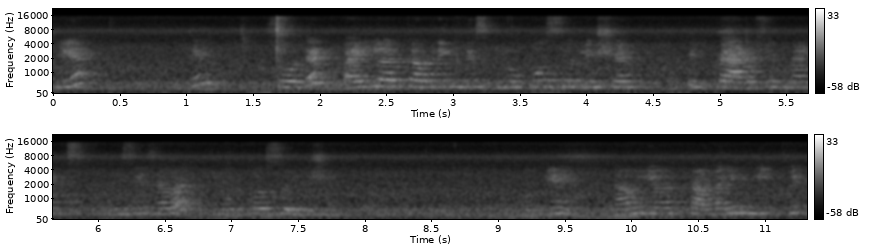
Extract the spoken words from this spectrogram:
Clear? Okay. So that while you are covering this glucose solution with paraffin wax? This is our glucose solution. Okay. Now you are covering it with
